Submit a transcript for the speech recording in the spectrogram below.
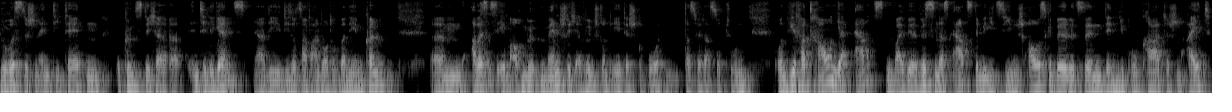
juristischen Entitäten künstlicher Intelligenz, ja, die, die sozusagen Verantwortung übernehmen könnten. Ähm, aber es ist eben auch menschlich erwünscht und ethisch geboten, dass wir das so tun. Und wir vertrauen ja Ärzten, weil wir wissen, dass Ärzte medizinisch ausgebildet sind, den hippokratischen Eid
